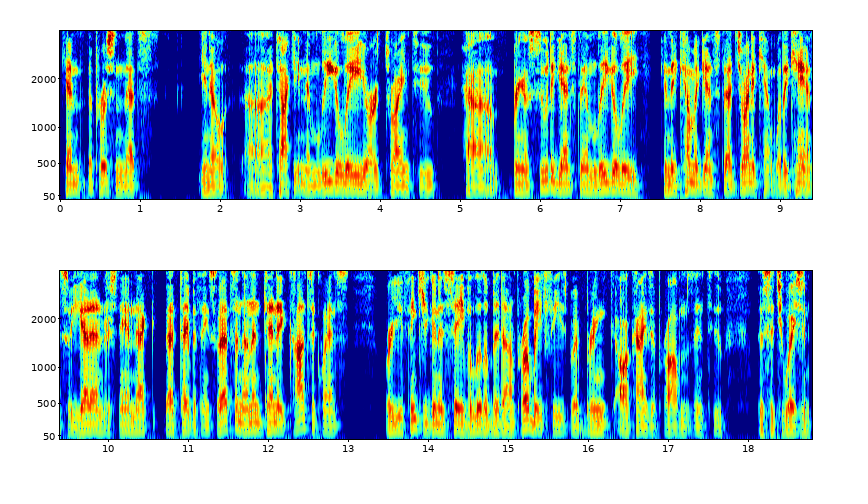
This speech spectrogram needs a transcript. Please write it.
can the person that's you know uh, attacking them legally or trying to uh, bring a suit against them legally, can they come against that joint account? Well, they can. So you got to understand that that type of thing. So that's an unintended consequence where you think you're going to save a little bit on probate fees, but bring all kinds of problems into the situation.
